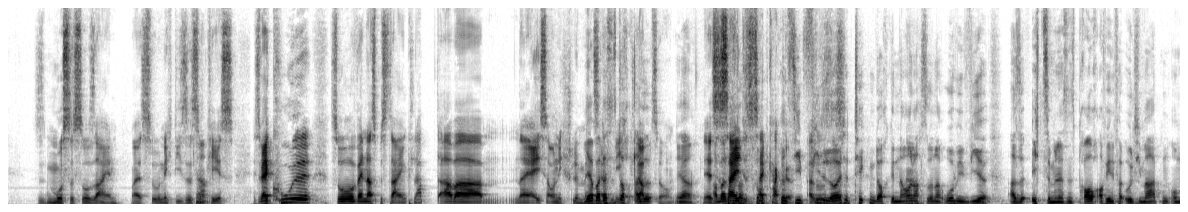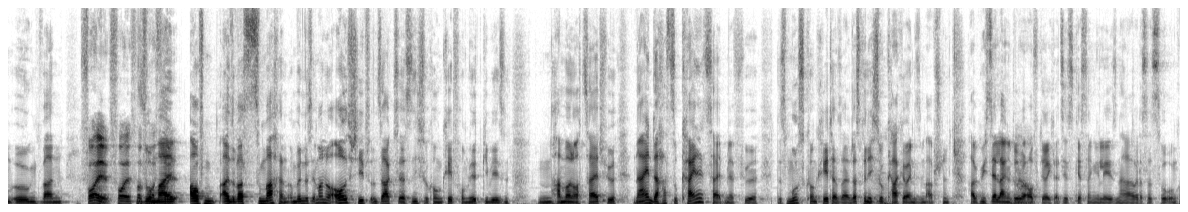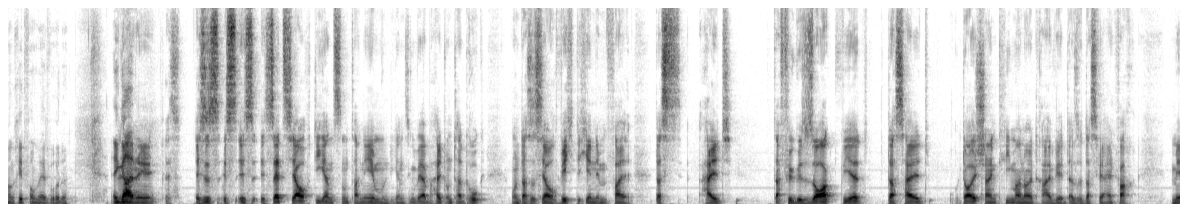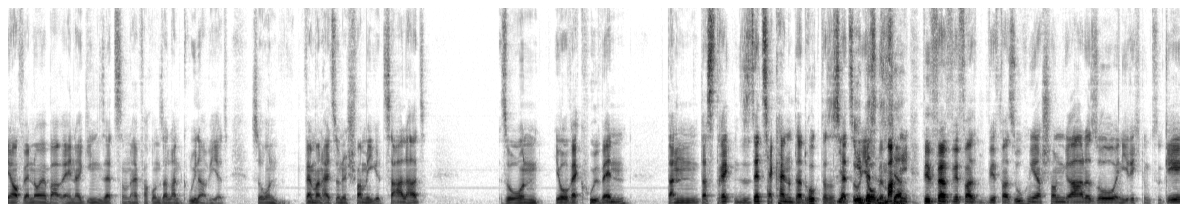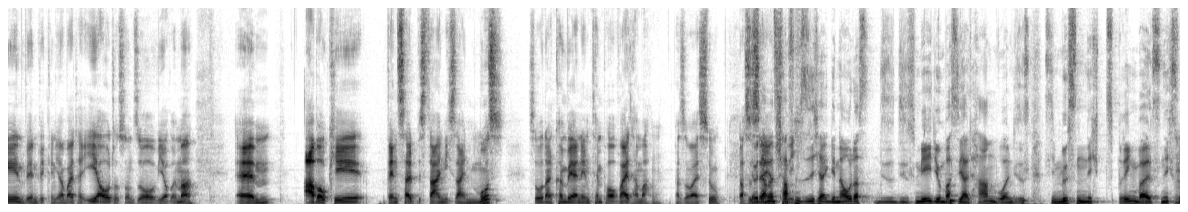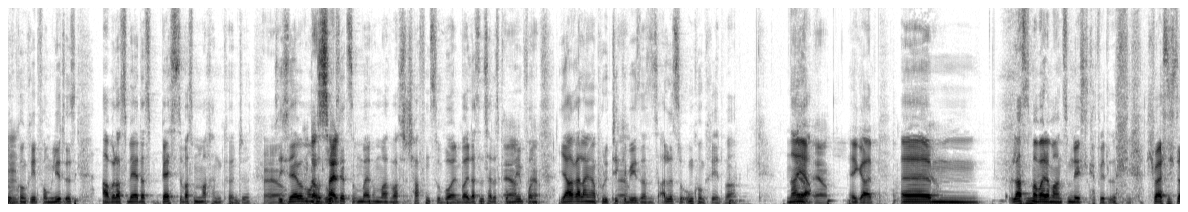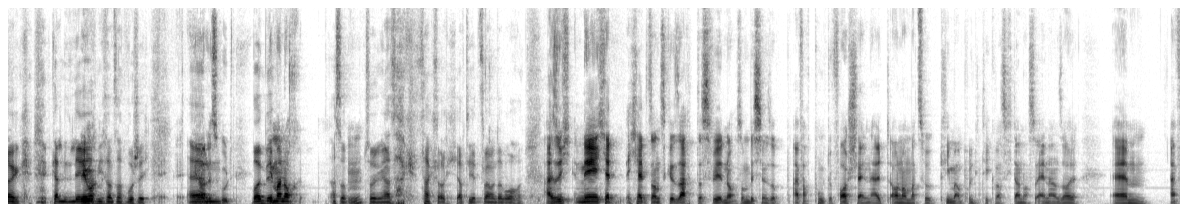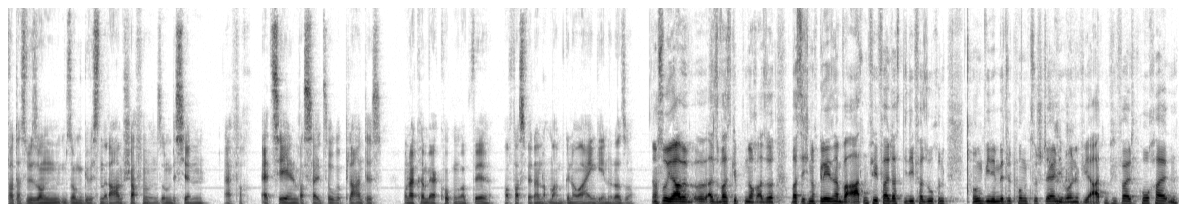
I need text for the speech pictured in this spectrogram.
muss es so sein, weißt du, nicht dieses, okay, es, es wäre cool, so, wenn das bis dahin klappt, aber naja, ist auch nicht schlimm, wenn Ja, es aber halt das ist nicht doch, klappt, also, so. ja, es aber ist halt, es ist halt im kacke. Prinzip, Also viele ist- Leute ticken doch genau nach so einer Uhr wie wir. Also ich zumindest brauche auf jeden Fall Ultimaten, um irgendwann Voll, voll, voll, so voll, mal voll. auf, also was zu machen. Und wenn du es immer nur ausschiebst und sagst, das ist nicht so konkret formuliert gewesen, hm, haben wir noch Zeit für. Nein, da hast du keine Zeit mehr für. Das muss konkreter sein. Das finde ich so kacke bei diesem Abschnitt. Habe ich mich sehr lange drüber Ja. aufgeregt, als ich es gestern gelesen habe, dass das so unkonkret formuliert wurde. Egal. Ja, nee. es, es, ist, es, es, es setzt ja auch die ganzen Unternehmen und die ganzen Gewerbe halt unter Druck. Und das ist ja auch wichtig in dem Fall, dass halt dafür gesorgt wird, dass halt Deutschland klimaneutral wird. Also dass wir einfach mehr auf erneuerbare Energien setzen und einfach unser Land grüner wird. So, und wenn man halt so eine schwammige Zahl hat, so ein, jo, wäre cool, wenn, dann das, direkt, das setzt ja keinen unter Druck. Das ist Ja, halt so, eh, jo, wir machen, ja- wir, wir, ver- wir versuchen ja schon gerade so in die Richtung zu gehen. Wir entwickeln ja weiter E-Autos und so, wie auch immer. Ähm, aber okay, wenn es halt bis dahin nicht sein muss, so, dann können wir ja in dem Tempo auch weitermachen. Also weißt du, das Ja, ist aber damit jetzt schaffen sie sich ja genau das, diese, dieses Medium, was sie halt haben wollen. Dieses, sie müssen nichts bringen, weil es nicht Mhm. so konkret formuliert ist. Aber das wäre das Beste, was man machen könnte. Ja. Sich selber mal unter halt- setzen, um einfach mal was schaffen zu wollen. Weil das ist ja das Problem von ja. jahrelanger Politik Ja. gewesen, dass es alles so unkonkret war. Naja, Ja, ja. egal. Ähm, Lass uns mal weitermachen zum nächsten Kapitel. Ich weiß nicht, da kann, lehre ich mich sonst noch wuschig. ja, alles Ähm, gut. Wollen wir. Immer noch, Achso, Entschuldigung, ja, sag, sag sorry, ich habe dich jetzt zweimal unterbrochen. also ich, nee, ich hätte ich hätte sonst gesagt, dass wir noch so ein bisschen so einfach Punkte vorstellen, halt auch nochmal zur Klimapolitik, was sich da noch so ändern soll. Ähm, einfach, dass wir so einen, so einen gewissen Rahmen schaffen und so ein bisschen einfach erzählen, was halt so geplant ist. Und dann können wir ja gucken, ob wir, auf was wir dann nochmal genauer eingehen oder so. Achso, ja, also was gibt noch? Also, was ich noch gelesen habe, war Artenvielfalt, dass die die versuchen, irgendwie in den Mittelpunkt zu stellen. Die wollen irgendwie Artenvielfalt hochhalten.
